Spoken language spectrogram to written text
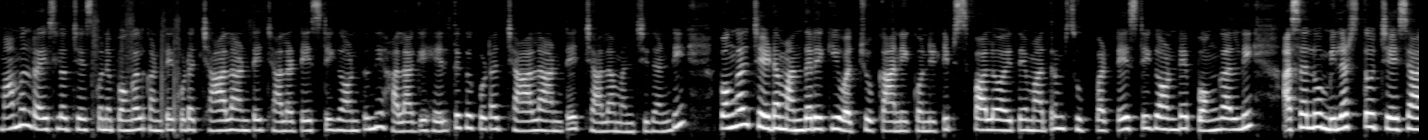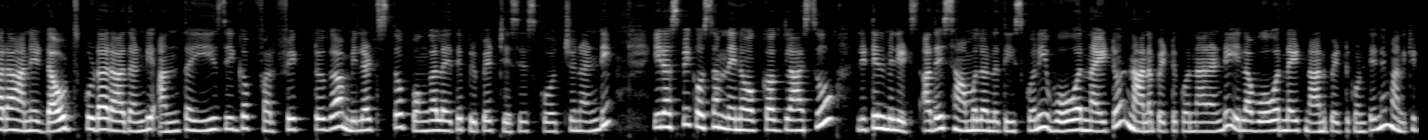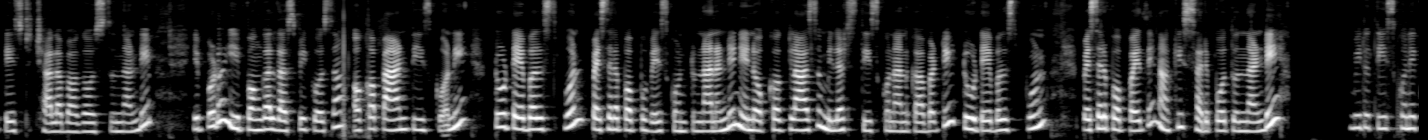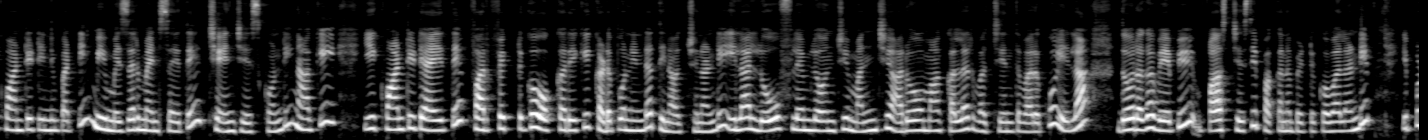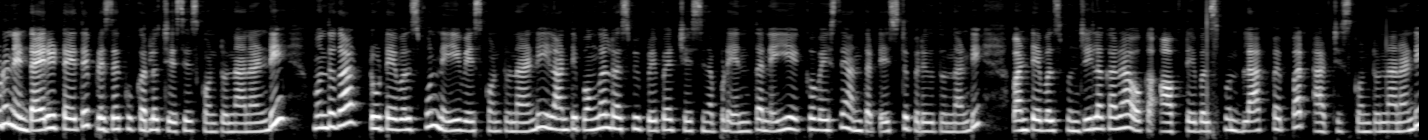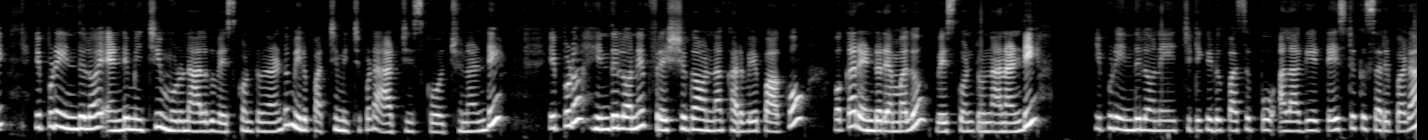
మామూలు రైస్లో చేసుకునే పొంగల్ కంటే కూడా చాలా అంటే చాలా టేస్టీగా ఉంటుంది. అలాగే హెల్త్కి కూడా చాలా అంటే చాలా మంచిదండి. పొంగల్ చేయడం అందరికీ వచ్చు కానీ కొన్ని టిప్స్ ఫాలో అయితే మాత్రం సూపర్ టేస్టీగా ఉండే పొంగల్ని అసలు మిలట్స్తో చేశారా అనే డౌట్స్ కూడా రాదండి. అంత ఈజీగా పర్ఫెక్ట్గా మిలట్స్తో పొంగల్ అయితే ప్రిపేర్ చేసేసుకోవచ్చునండి. ఈ రెసిపీ కోసం నేను ఒక గ్లాసు లిటిల్ మిలిట్స్ అదే సాములను తీసుకొని ఓవర్ నైట్ నానబెట్టుకున్నానండి. ఇలా ఓవర్ నైట్ నానబెట్టుకుంటేనే మనకి టేస్ట్ చాలా బాగా వస్తుందండి. ఇప్పుడు ఈ పొంగల్ రెసిపీ కోసం ఒక ప్యాన్ తీసుకొని టూ టేబుల్ స్పూన్ పెసరపప్పు వేసుకుంటున్నానండి. నేను ఒక గ్లాసు మిలట్స్ తీసుకున్నాను కాబట్టి టూ టేబుల్ స్పూన్ పెసరపప్పు అయితే నాకు సరిపోతుందండి. మీరు తీసుకునే క్వాంటిటీని బట్టి మీ మెజర్మెంట్స్ అయితే చేంజ్ చేసుకోండి. నాకు ఈ క్వాంటిటీ అయితే పర్ఫెక్ట్గా ఒక్కరికి కడుపు నిండా తినవచ్చునండి. ఇలా లో ఫ్లేమ్లోంచి మంచి అరోమా కలర్ వచ్చేంత వరకు ఇలా దూరగా వేపి వాష్ చేసి పక్కన పెట్టుకోవాలండి. ఇప్పుడు నేను డైరెక్ట్ అయితే ప్రెషర్ కుక్కర్లో చేసేసుకుంటున్నానండి. ముందుగా టూ టేబుల్ స్పూన్ నెయ్యి వేసుకుంటున్నానండి. ఇలాంటి పొంగల్ రెసిపీ ప్రిపేర్ చేసినప్పుడు ఎంత నెయ్యి ఎక్కువ వేస్తే అంత టేస్ట్ పెరుగుతుందండి. వన్ టేబుల్ స్పూన్ జీలకర్ర ఒక half tablespoon black pepper add చేసుకుంటున్నానండి. ఇప్పుడు ఇందులో ఎండుమిర్చి మూడు నాలుగు వేసుకుంటున్నానండి. మీరు పచ్చిమిర్చి కూడా యాడ్ చేసుకోవచ్చునండి. ఇప్పుడు ఇందులోనే ఫ్రెష్గా ఉన్న కరివేపాకు ఒక రెండు రెమ్మలు వేసుకుంటున్నానండి. ఇప్పుడు ఇందులోనే చిటికెడు పసుపు అలాగే టేస్ట్కి సరిపడా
